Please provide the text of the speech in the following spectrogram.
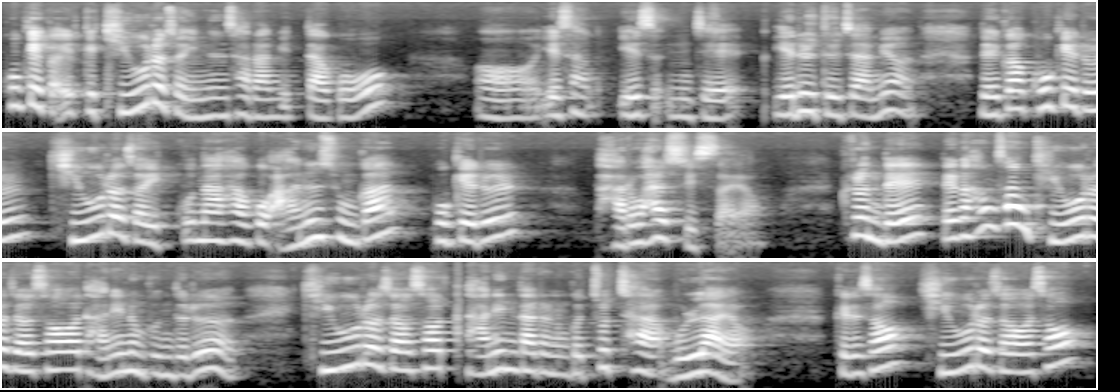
고개가 이렇게 기울어져 있는 사람이 있다고 어, 예상 예, 이제 예를 들자면 내가 고개를 기울어져 있구나 하고 아는 순간 고개를 바로 할 수 있어요. 그런데 내가 항상 기울어져서 다니는 분들은 기울어져서 다닌다는 것조차 몰라요. 그래서 기울어져서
